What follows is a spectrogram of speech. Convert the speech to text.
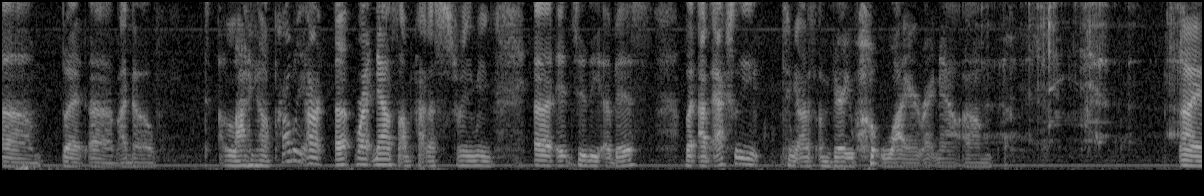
um, but um, I know a lot of y'all probably aren't up right now, so I'm kind of streaming uh, into the abyss. But I'm actually, to be honest, I'm very wired right now. Um, I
